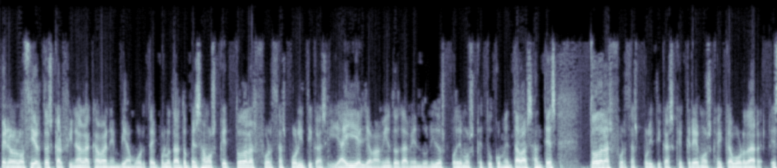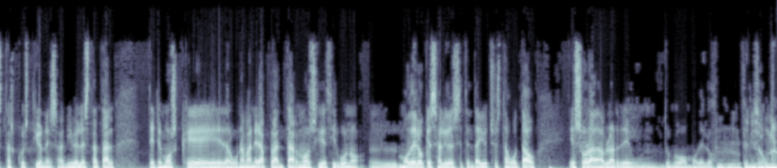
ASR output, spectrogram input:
pero lo cierto es que al final acaban en vía muerta y por lo tanto pensamos que todas las fuerzas políticas, y ahí el llamamiento también de Unidos Podemos que tú comentabas antes, todas las fuerzas políticas que creemos que hay que abordar estas cuestiones a nivel estatal, tenemos que de alguna manera y decir, bueno, el modelo que salió del 78 está agotado, es hora de hablar de un, nuevo modelo. ¿Tenéis alguna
